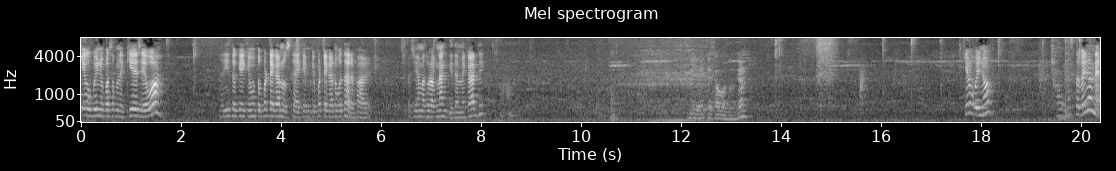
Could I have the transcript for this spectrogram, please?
કેવું બન્યું પાછો મને કે છે હો? એ તો કે હું તો બટેકાનું જ ખાય કેમ કે બટેકાનું વધારે ભાવે. પછી એમાં થોડાક નાખી દીધા મેં કાઢી. બે રીતે ખાવાનું કેમ કેવું બન્યું. મસ્ત બન્યો ને?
